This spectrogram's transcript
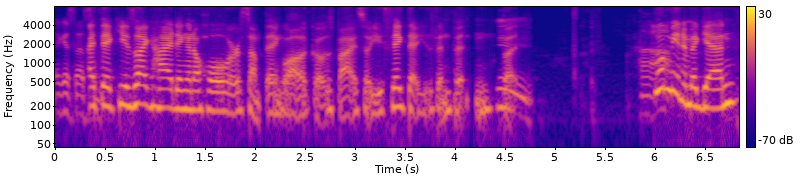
I guess that's. I think he's like hiding in a hole or something while it goes by. So you think that he's been bitten, but Mm. we'll Ah. meet him again.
